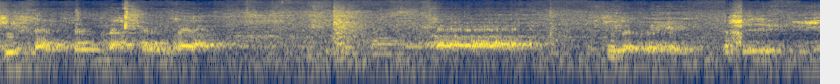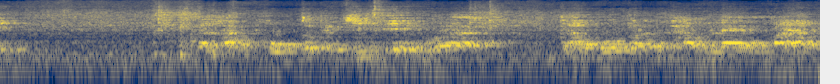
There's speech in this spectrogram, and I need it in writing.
คิดของผมนะผมก็เอ่อคิดว่าเป็นอย่างนี้นะครับผมก็ไปคิดเองว่าถ้าพวกเราทำแลนด์มาร์ค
